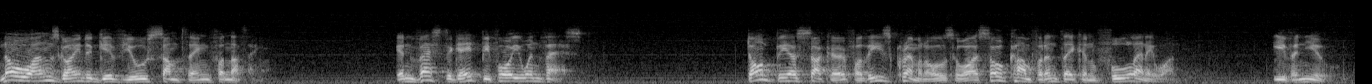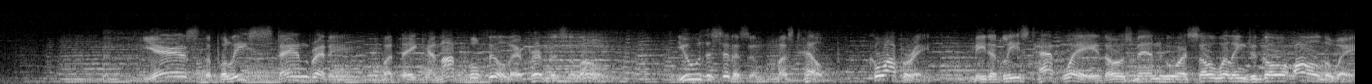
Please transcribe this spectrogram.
No one's going to give you something for nothing. Investigate before you invest. Don't be a sucker for these criminals who are so confident they can fool anyone, even you. Yes, the police stand ready, but they cannot fulfill their purpose alone. You, the citizen, must help, cooperate, meet at least halfway those men who are so willing to go all the way.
